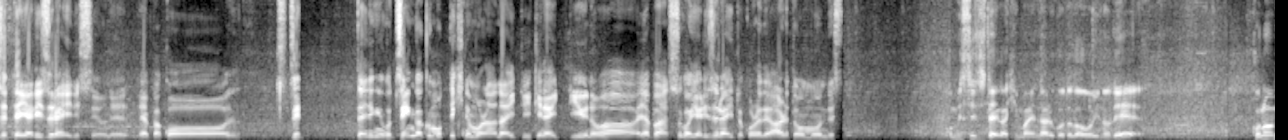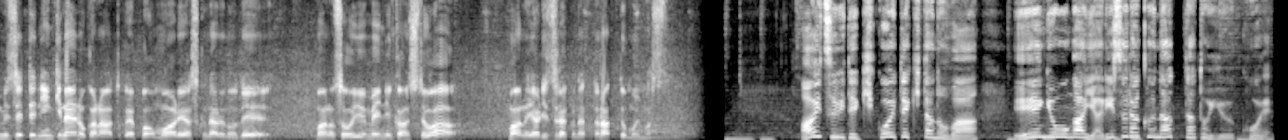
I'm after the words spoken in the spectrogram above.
絶対やりづらいですよね。やっぱこう絶対的に全額持ってきてもらわないといけないっていうのはやっぱすごいやりづらいところではあると思うんです。お店自体が暇になることが多いのでこのお店って人気ないのかなとかやっぱ思われやすくなるので、まあ、のそういう面に関しては、まあ、のやりづらくなったなって思います。相次いで聞こえてきたのは営業がやりづらくなったという声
